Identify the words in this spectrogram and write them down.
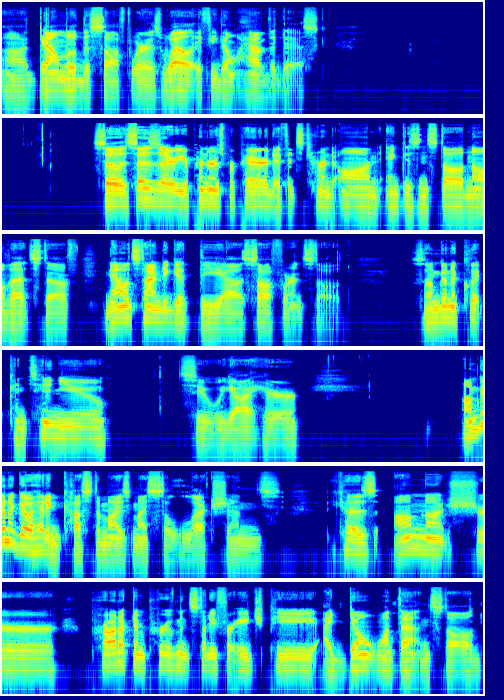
uh, download the software as well if you don't have the disk. So it says there your printer is prepared if it's turned on, ink is installed, and all that stuff. Now it's time to get the uh, software installed. So I'm going to click continue. see what we got here. I'm going to go ahead and customize my selections because I'm not sure. Product improvement study for HP, I don't want that installed.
